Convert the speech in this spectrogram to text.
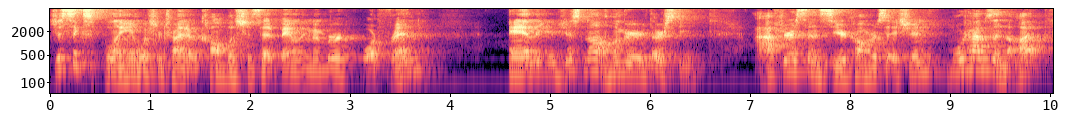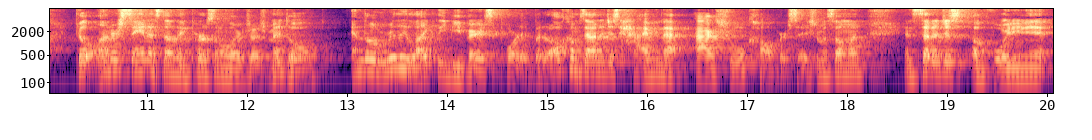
just explain what you're trying to accomplish to said family member or friend and that you're just not hungry or thirsty. After a sincere conversation, more times than not, they'll understand it's nothing personal or judgmental, and they'll really likely be very supportive. But it all comes down to just having that actual conversation with someone instead of just avoiding it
